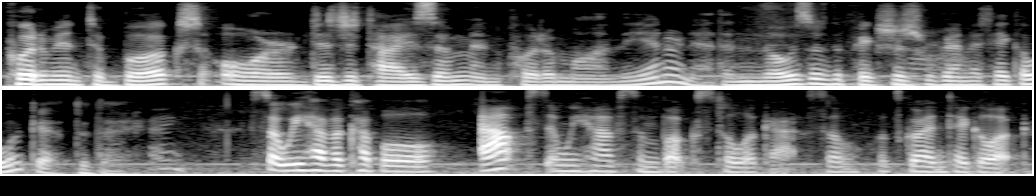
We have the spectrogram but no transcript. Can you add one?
put them into books or digitize them and put them on the internet. And those are the pictures we're going to take a look at today. Okay. So we have a couple apps and we have some books to look at. So let's go ahead and take a look.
